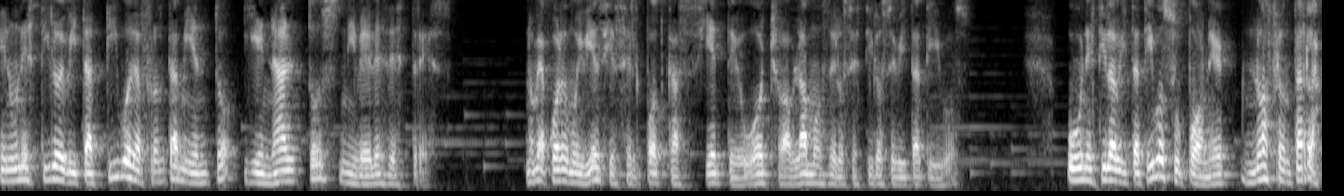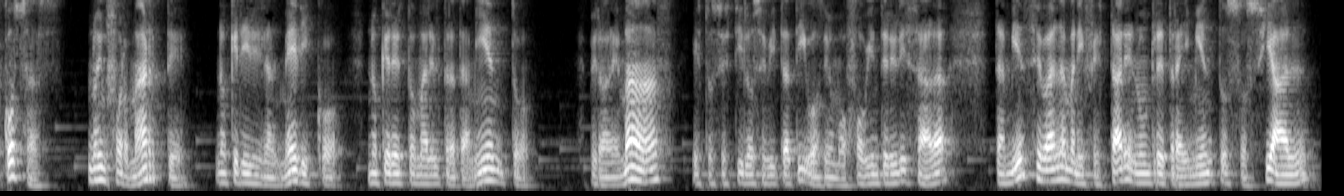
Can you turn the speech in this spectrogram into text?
en un estilo evitativo de afrontamiento y en altos niveles de estrés. No me acuerdo muy bien si es el podcast 7 u 8 hablamos de los estilos evitativos. Un estilo evitativo supone no afrontar las cosas, no informarte, no querer ir al médico, no querer tomar el tratamiento. Pero además, estos estilos evitativos de homofobia interiorizada también se van a manifestar en un retraimiento social,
